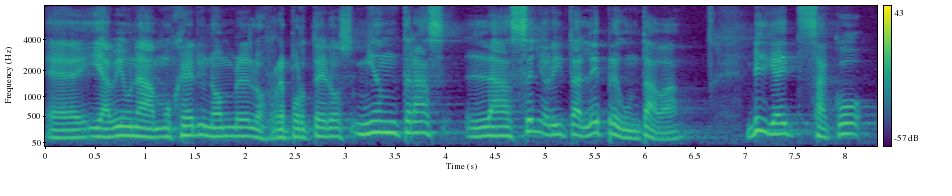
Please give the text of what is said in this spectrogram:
eh, y había una mujer y un hombre, los reporteros. Mientras la señorita le preguntaba, Bill Gates sacó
